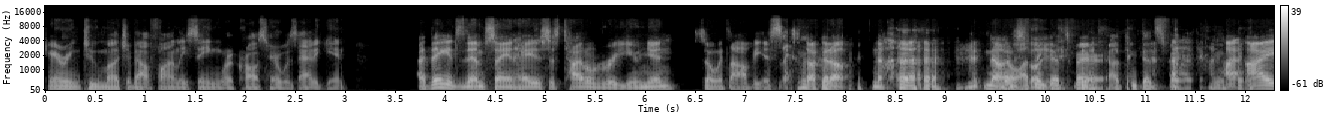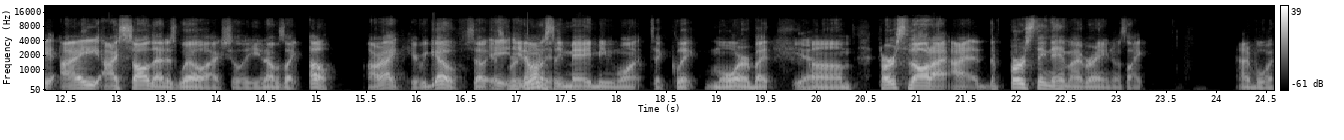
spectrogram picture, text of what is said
caring too much about finally seeing where Crosshair was at again? I think it's them saying, "Hey, this is titled Reunion." So it's obvious. Suck it up. No, no, no, I'm think that's fair. I think that's fair. I, I I I saw that as well actually, and I was like, "Oh, all right, here we go." So it, it doing it. honestly made me want to click more. But yeah. um, first thought, I, I the first thing that hit my brain was like, boy,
